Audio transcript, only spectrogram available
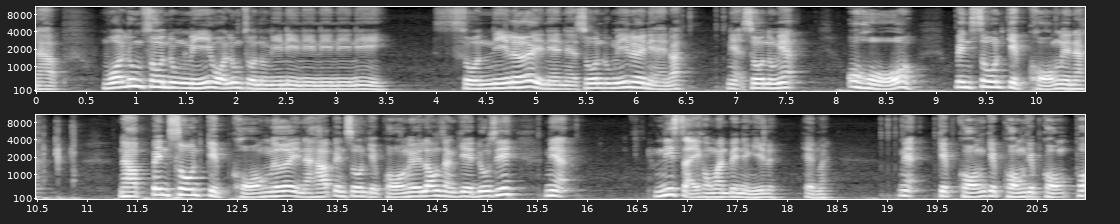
นะครับ วอลลุ่มโซนตรงนี้วอลลุ่มโซนตรงนี้นี่นี่นี่นี่นี่โซนนี้เลยเนี่ยเนี่ยโซนตรงนี้เลยเนี่ยเห็นปะเนี่ยโซนตรงเนี้ยโอ้โห เป็นโซนเก็บของเลยนะนะครับเป็นโซนเก็บของเลยนะครับเป็นโซนเก็บของเลยลองสังเกตดูสิเนี่ยนิสัยของมันเป็นอย่างนี้เลยเห็นไหมเนี่ยเก็บของเก็บของเก็บของพอ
